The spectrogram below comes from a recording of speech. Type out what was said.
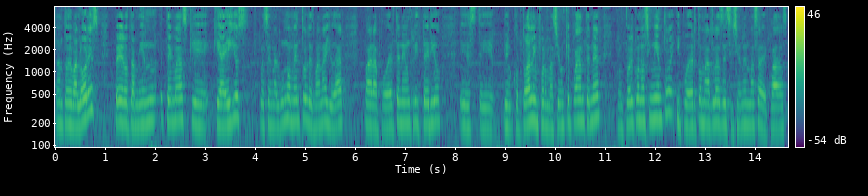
tanto de valores, pero también temas que, que a ellos, pues en algún momento les van a ayudar para poder tener un criterio este, con toda la información que puedan tener, con todo el conocimiento y poder tomar las decisiones más adecuadas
